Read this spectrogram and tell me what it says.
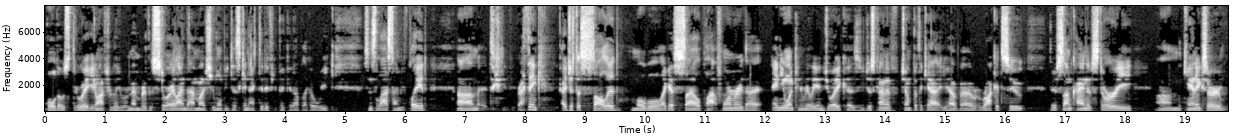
bulldoze through it. You don't have to really remember the storyline that much. You won't be disconnected if you pick it up like a week since the last time you've played. Um, I think uh, just a solid mobile, I guess, style platformer that anyone can really enjoy because you just kind of jump with the cat. You have a rocket suit. There's some kind of story. Um, mechanics are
